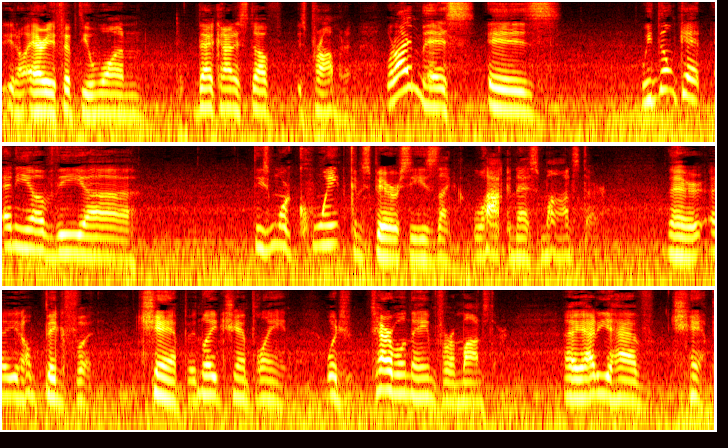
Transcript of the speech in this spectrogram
you know, Area 51 that kind of stuff is prominent. What I miss is we don't get any of the uh, these more quaint conspiracies like Loch Ness monster. They're uh, you know Bigfoot, Champ, and Lake Champlain, which terrible name for a monster. Like, how do you have Champ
